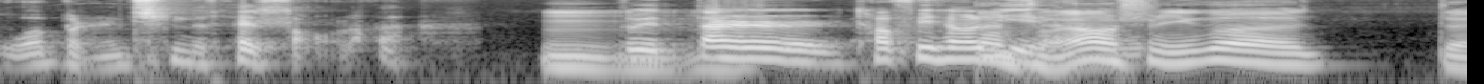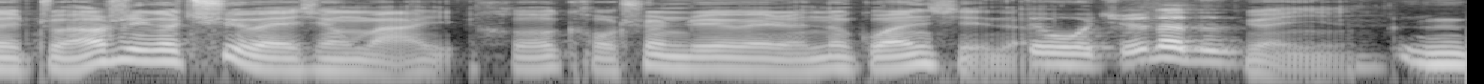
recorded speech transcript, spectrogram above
我本人听的太少了。嗯，对，嗯但是他非常厉害。主要是一个对，主要是一个趣味性吧，和口顺这位人的关系的对，我觉得原因。你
